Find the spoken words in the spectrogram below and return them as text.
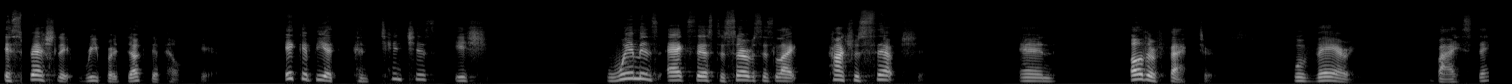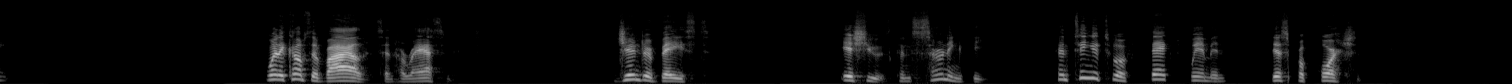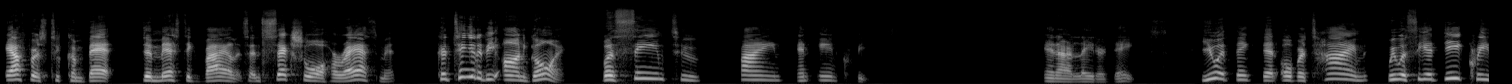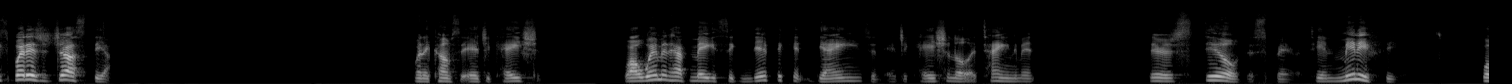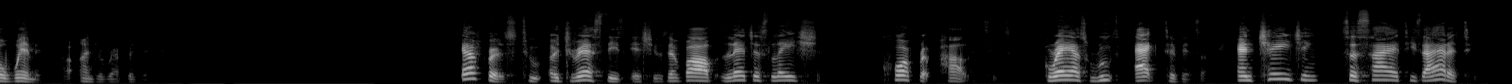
especially reproductive health care. It could be a contentious issue. Women's access to services like contraception and other factors will vary by state. When it comes to violence and harassment, gender based issues concerning these continue to affect women disproportionately. Efforts to combat domestic violence and sexual harassment continue to be ongoing, but seem to find an increase in our later dates. You would think that over time we would see a decrease, but it's just the opposite. When it comes to education, while women have made significant gains in educational attainment, there is still disparity in many fields where women are underrepresented. Efforts to address these issues involve legislation, corporate policies, grassroots activism, and changing society's attitudes.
